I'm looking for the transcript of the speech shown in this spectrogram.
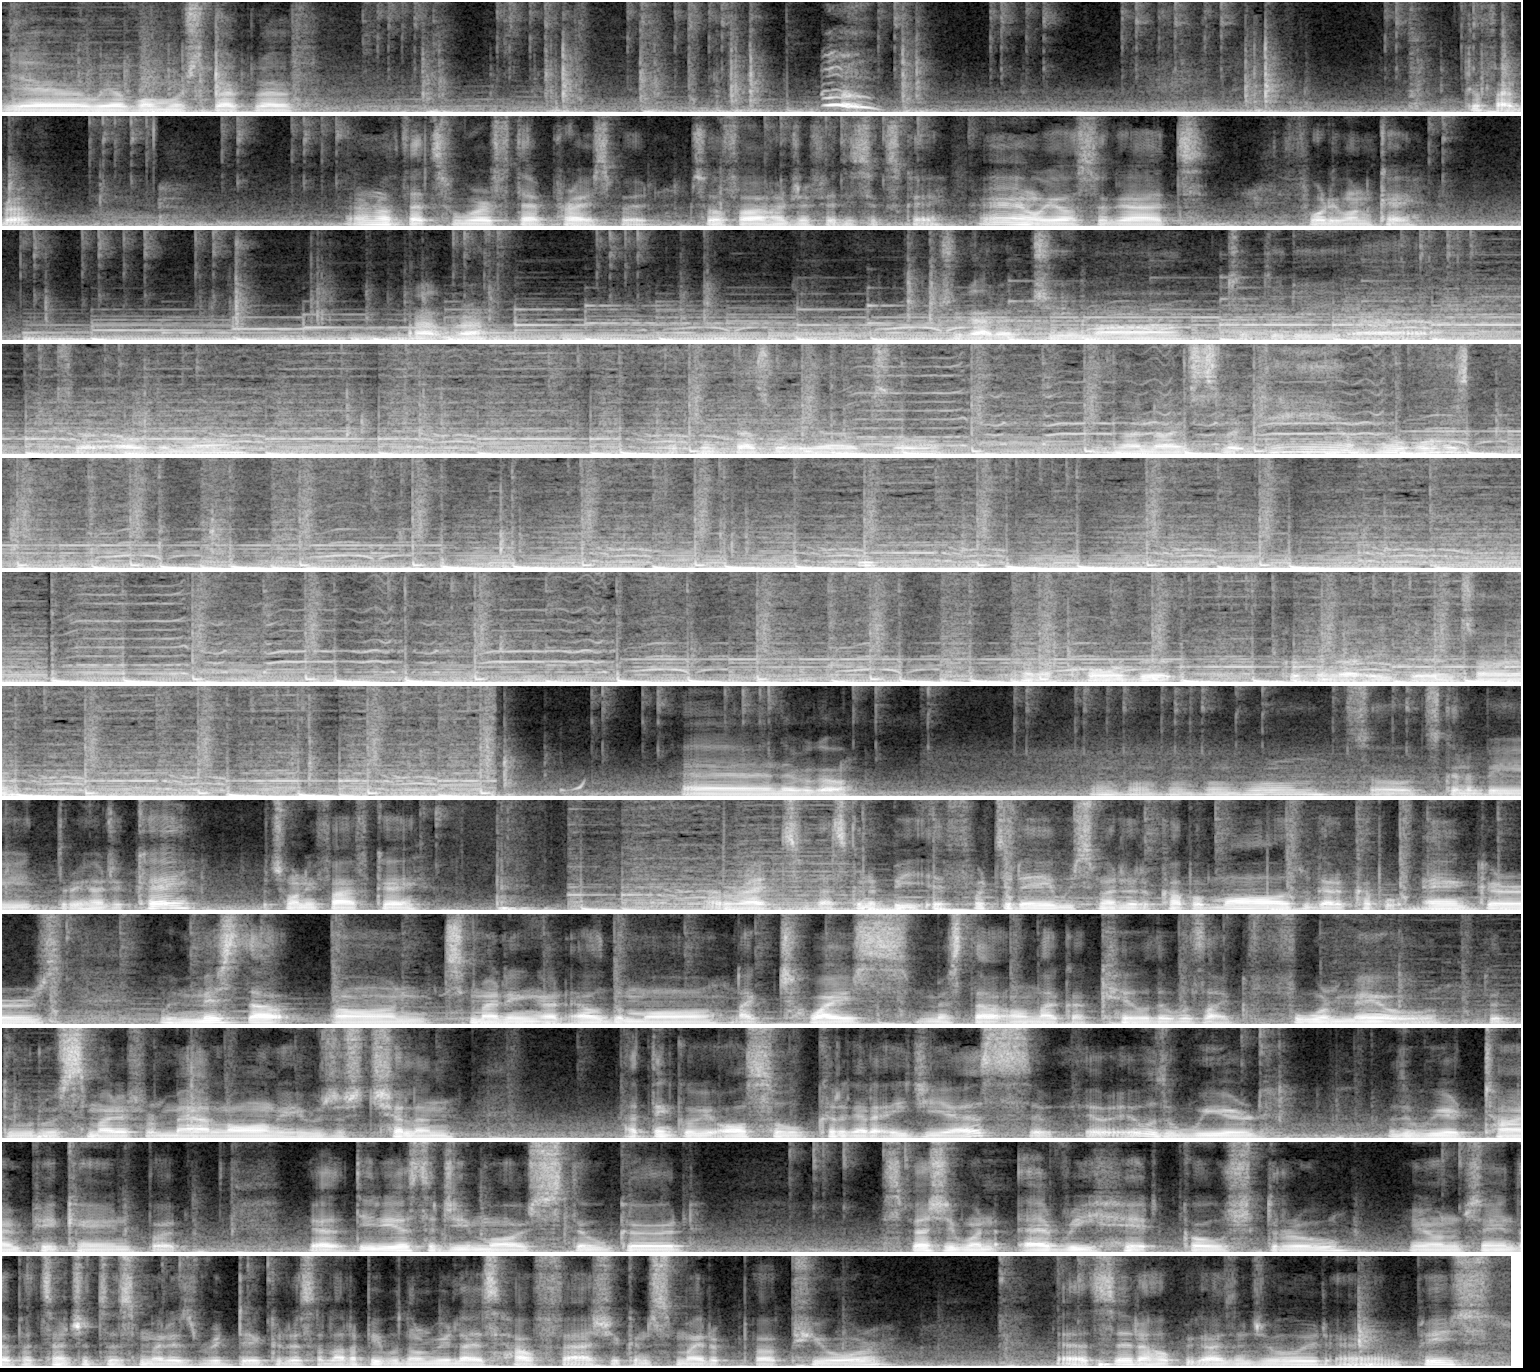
Yeah, we have one more spec left. Good fight, bro. I don't know if that's worth that price, but so far 156k. And we also got 41k. What up, bro? You got a Gmaul to DD, uh, is that Elder Maul? I think that's what he had, so it's not nice slick. Damn, no, all Kind of called it. Good thing I ate there in time. And there we go. Boom, boom, boom, boom, boom. So it's gonna be 300k, 25k. Alright, so that's gonna be it for today. We smited a couple mauls we got a couple anchors. We missed out on smiting an Elder Maul like twice. Missed out on like a kill that was like 4 mil. The dude was smited for mad long he was just chilling. I think we also could have got an AGS. It, it, it, was a weird, it was a weird time PKing, but yeah, DDS to Gmaul is still good, especially when every hit goes through. You know what I'm saying? The potential to smite is ridiculous. A lot of people don't realize how fast you can smite a, a pure. Yeah, that's it. I hope you guys enjoyed, and peace.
